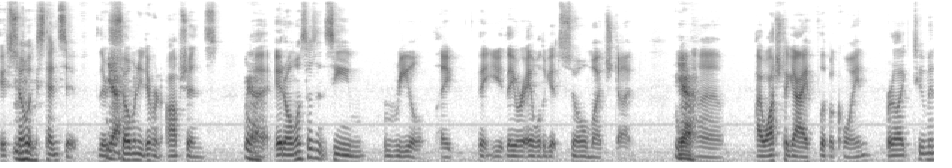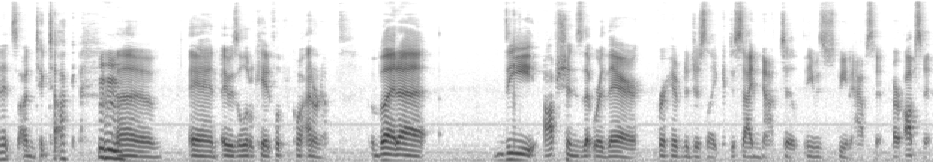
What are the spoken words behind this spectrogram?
is so Mhm. extensive. There's Yeah. so many different options. yeah, Uh, it almost doesn't seem real, like that you they were able to get so much done. yeah, Um, I watched a guy flip a coin for like two minutes on TikTok, Mhm. um, and it was a little kid flipping a coin. I don't know, but uh, the options that were there for him to just like decide not to, he was just being abstinent or obstinate,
